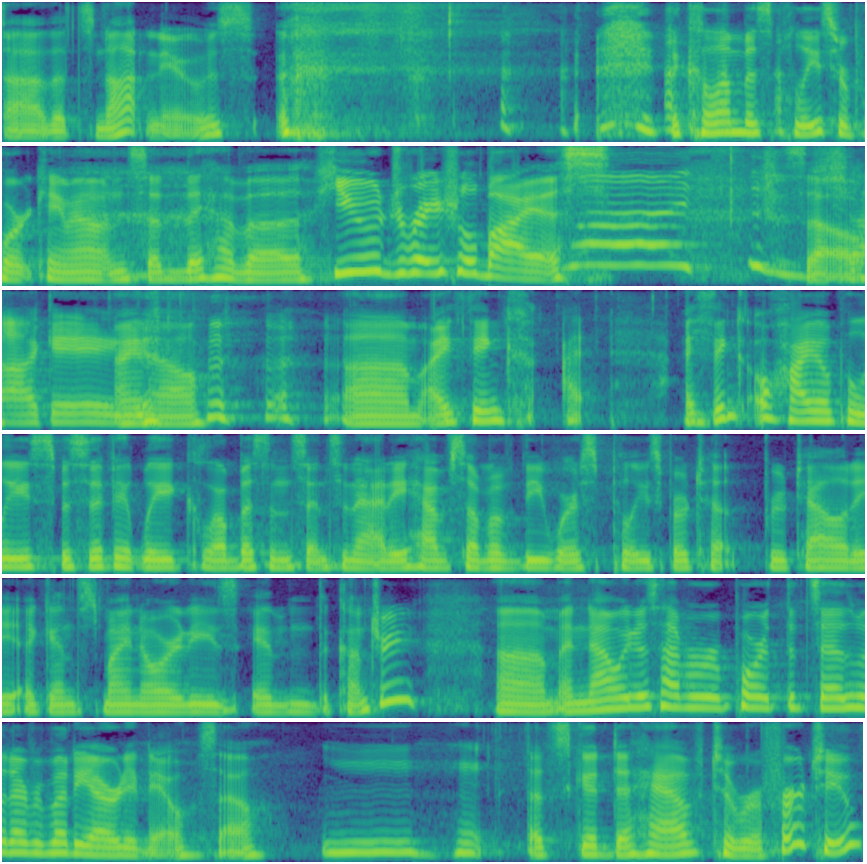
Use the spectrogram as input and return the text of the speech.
uh, that's not news. the Columbus police report came out and said they have a huge racial bias. What? So Shocking. I know. um, I think I, I think Ohio police, specifically Columbus and Cincinnati, have some of the worst police bruta- brutality against minorities in the country. Um, and now we just have a report that says what everybody already knew. So that's good to have to refer to.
